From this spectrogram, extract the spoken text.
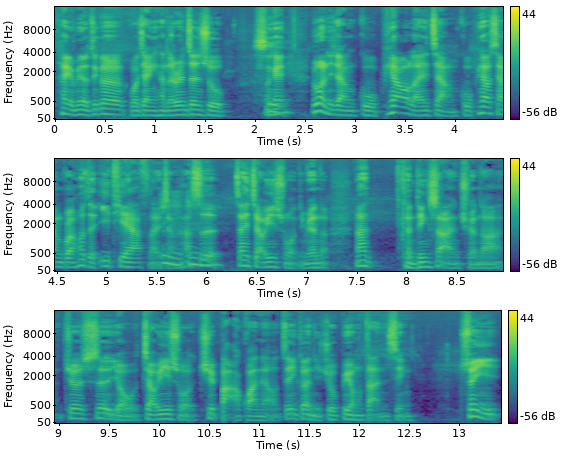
它有没有这个国家银行的认证书。OK，如果你讲股票来讲，股票相关或者 ETF 来讲，它是在交易所里面的，那肯定是安全的啊，就是有交易所去把关了，这个你就不用担心。所以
